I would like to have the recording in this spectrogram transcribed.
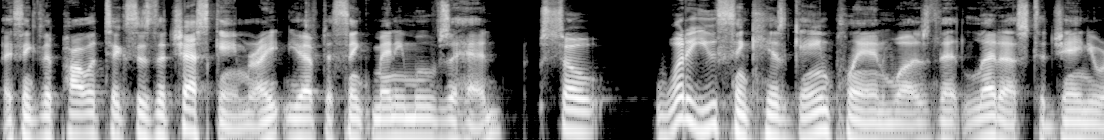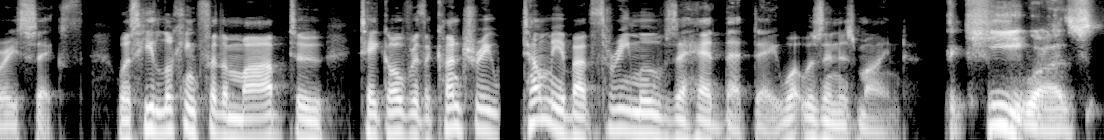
I think that politics is a chess game, right? You have to think many moves ahead. So, what do you think his game plan was that led us to January 6th? Was he looking for the mob to take over the country? Tell me about three moves ahead that day. What was in his mind? The key was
